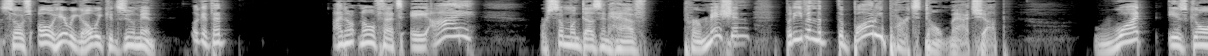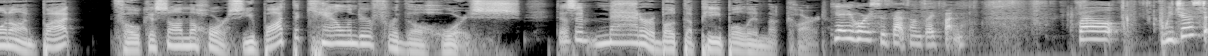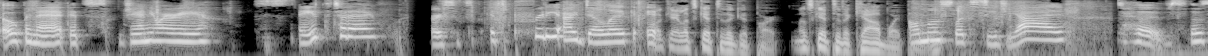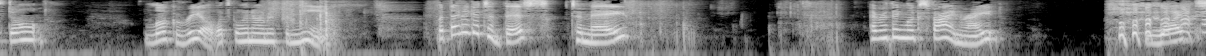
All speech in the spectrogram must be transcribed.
So oh, here we go. We could zoom in. Look at that. I don't know if that's AI or someone doesn't have permission, but even the, the body parts don't match up. What is going on? But Focus on the horse. You bought the calendar for the horse. Doesn't matter about the people in the cart. Yay, horses. That sounds like fun. Well, we just open it. It's January 8th today. It's, it's pretty idyllic. It okay, let's get to the good part. Let's get to the cowboy part. Almost looks CGI. Hooves. Those don't look real. What's going on with the knee? But then I get to this, to May, Everything looks fine, right? what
